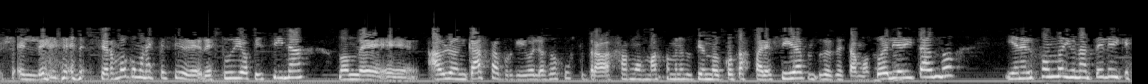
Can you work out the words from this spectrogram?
se armó como una especie de, estudio oficina donde hablo en casa porque digo los dos justo trabajamos más o menos haciendo cosas parecidas, entonces estamos todo el día editando y en el fondo hay una tele que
